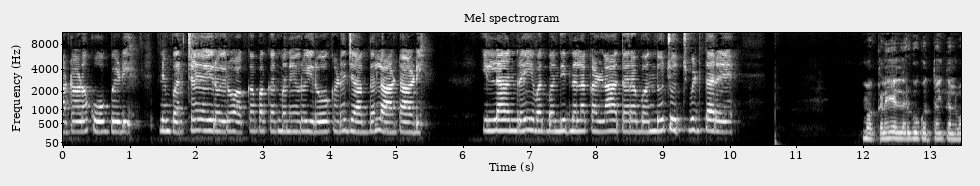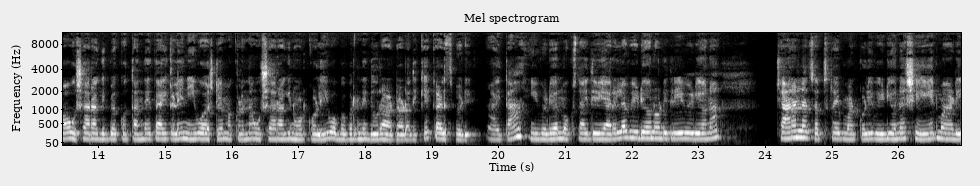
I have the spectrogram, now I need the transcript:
ಆಟ ಆಡೋಕೆ ಹೋಗ್ಬೇಡಿ. ನಿಮ್ಮ ಪರಿಚಯ ಇರೋ ಇರೋ ಅಕ್ಕಪಕ್ಕದ ಮನೆಯವರು ಇರೋ ಕಡೆ ಜಾಗದಲ್ಲಿ ಆಟ ಆಡಿ. ಇಲ್ಲ ಅಂದರೆ ಇವತ್ತು ಬಂದಿದ್ನಲ್ಲ ಕಳ್ಳ ಆ ಥರ ಬಂದು ಚುಚ್ಚಿಬಿಡ್ತಾರೆ ಮಕ್ಕಳೇ ಎಲ್ಲರಿಗೂ ಗೊತ್ತಾಯ್ತಲ್ವಾ? ಹುಷಾರಾಗಿರ್ಬೇಕು ತಂದೆ ತಾಯಿಗಳೇ, ನೀವು ಅಷ್ಟೇ ಮಕ್ಕಳನ್ನ ಹುಷಾರಾಗಿ ನೋಡ್ಕೊಳ್ಳಿ, ಒಬ್ಬೊಬ್ಬರನ್ನೇ ದೂರ ಆಟ ಆಡೋದಕ್ಕೆ ಕಳಿಸ್ಬೇಡಿ. ಆಯ್ತಾ? ಈ ವಿಡಿಯೋ ಮುಗಿಸ್ತಾ ಇದ್ದೀವಿ. ಯಾರೆಲ್ಲ ವಿಡಿಯೋ ನೋಡಿದ್ರಿ ಈ ವಿಡಿಯೋನ ಚಾನಲ್ನ ಸಬ್ಸ್ಕ್ರೈಬ್ ಮಾಡ್ಕೊಳ್ಳಿ, ವಿಡಿಯೋನ ಶೇರ್ ಮಾಡಿ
